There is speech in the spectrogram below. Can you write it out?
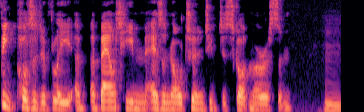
think positively about him as an alternative to Scott Morrison. Hmm.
